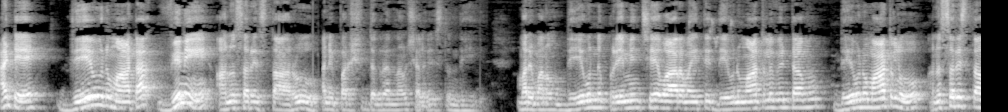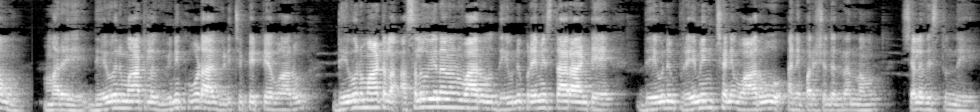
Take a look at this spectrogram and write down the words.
అంటే దేవుని మాట విని అనుసరిస్తారు అని పరిశుద్ధ గ్రంథం సెలవిస్తుంది. మరి మనం దేవుణ్ణి ప్రేమించే వారమైతే దేవుని మాటలు వింటాము దేవుని మాటలు అనుసరిస్తాము. మరి దేవుని మాటలు విని కూడా విడిచిపెట్టేవారు. దేవుని మాటలు అసలు వినని వారు దేవుని ప్రేమిస్తారా అంటే దేవుని ప్రేమించని వారు అని పరిశుద్ధ గ్రంథం సెలవిస్తుంది.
